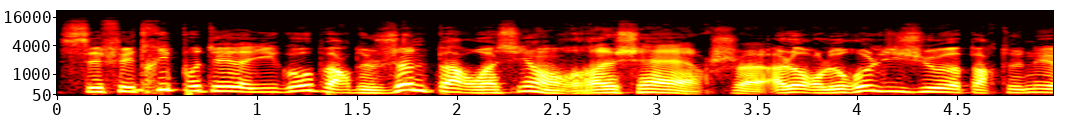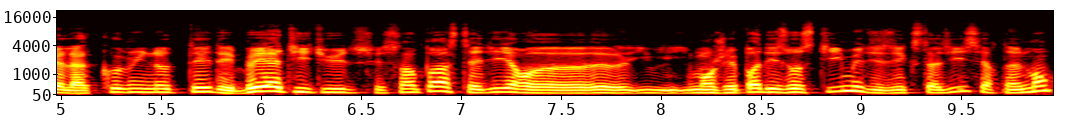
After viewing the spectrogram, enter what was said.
s'est fait tripoter la ligo par de jeunes paroissiens en recherche. Alors, le religieux appartenait à la communauté des béatitudes. C'est sympa, c'est-à-dire, euh, il mangeait pas des hosties, mais des extasies, certainement.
